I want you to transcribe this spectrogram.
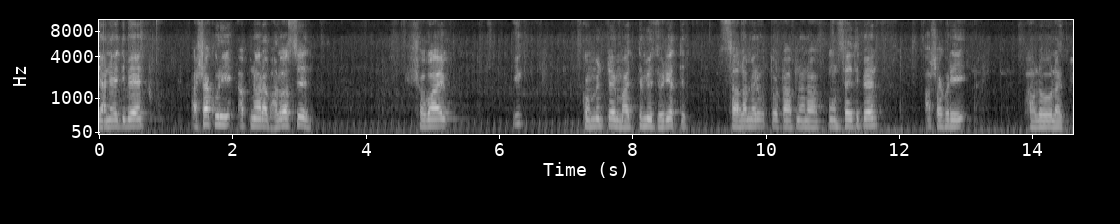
জানিয়ে দিবেন। আশা করি আপনারা ভালো আছেন। সবাই কমেন্টের মাধ্যমে জড়িয়েতে সালামের উত্তরটা আপনারা পৌঁছাই দিবেন। আশা করি ভালো লাগবে।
